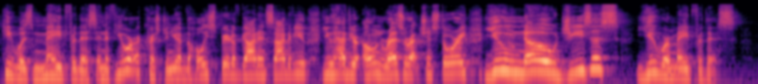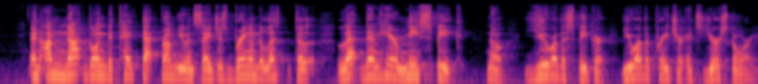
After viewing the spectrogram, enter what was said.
he was made for this. And if you are a Christian, you have the Holy Spirit of God inside of you, you have your own resurrection story, you know Jesus, you were made for this. And I'm not going to take that from you and say, just bring them to let, to let them hear me speak. No, you are the speaker, you are the preacher. It's your story.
